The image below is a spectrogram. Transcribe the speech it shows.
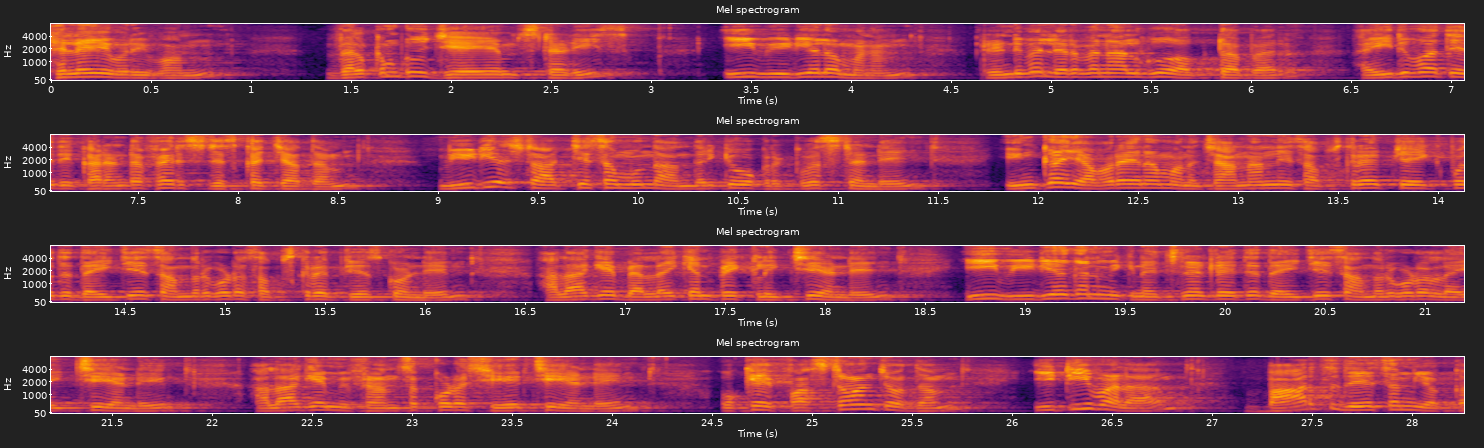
Hello everyone welcome to JM studies. ఈ వీడియోలో మనం రెండు వేల ఇరవై నాలుగు అక్టోబర్ ఐదవ తేదీ కరెంట్ అఫైర్స్ డిస్కస్ చేద్దాం. వీడియో స్టార్ట్ చేసే ముందు అందరికీ ఒక రిక్వెస్ట్ అండి. ఇంకా ఎవరైనా మన ఛానల్ని సబ్స్క్రైబ్ చేయకపోతే దయచేసి అందరూ కూడా సబ్స్క్రైబ్ చేసుకోండి. అలాగే బెల్ ఐకాన్పై క్లిక్ చేయండి. ఈ వీడియో కానీ మీకు నచ్చినట్లయితే దయచేసి అందరూ కూడా లైక్ చేయండి. అలాగే మీ ఫ్రెండ్స్కి కూడా షేర్ చేయండి. ఓకే ఫస్ట్ వన్ చూద్దాం. ఇటీవల భారతదేశం యొక్క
